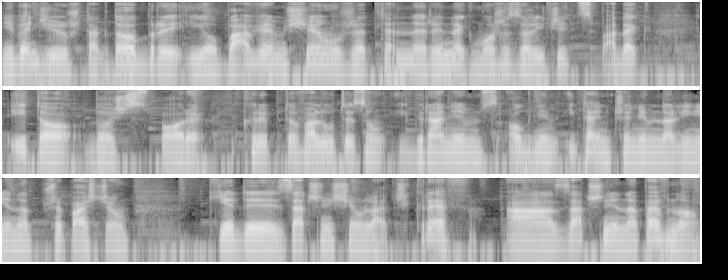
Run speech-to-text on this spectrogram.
nie będzie już tak dobry i obawiam się, że ten rynek może zaliczyć spadek i to dość spory. Kryptowaluty są igraniem z ogniem i tańczeniem na linię nad przepaścią. Kiedy zacznie się lać krew, a zacznie na pewno,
